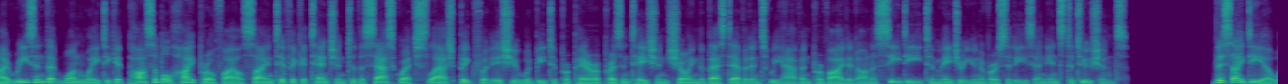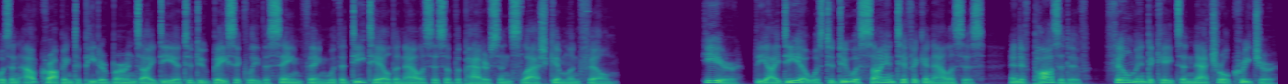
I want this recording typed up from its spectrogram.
I reasoned that one way to get possible high profile scientific attention to the Sasquatch slash Bigfoot issue would be to prepare a presentation showing the best evidence we have and provide it on a CD to major universities and institutions. This idea was an outcropping to Peter Burns' idea to do basically the same thing with a detailed analysis of the Patterson slash Gimlin film. Here, the idea was to do a scientific analysis, and if positive, film indicates a natural creature,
